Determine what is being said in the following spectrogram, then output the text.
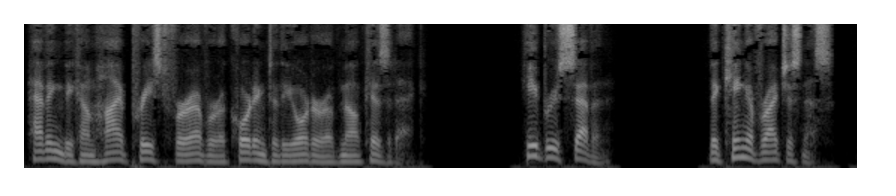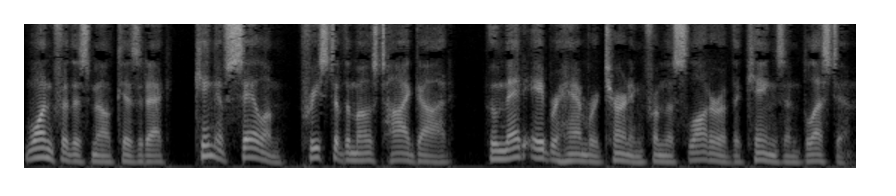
having become high priest forever according to the order of Melchizedek. Hebrews 7. The King of Righteousness, 1 For this Melchizedek, King of Salem, priest of the Most High God, who met Abraham returning from the slaughter of the kings and blessed him.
